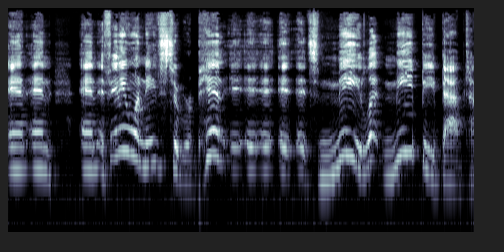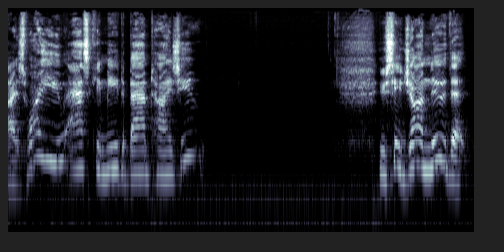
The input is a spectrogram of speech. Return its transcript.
And, and, and if anyone needs to repent, it, it, it's me. Let me be baptized. Why are you asking me to baptize you? You see, John knew that,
